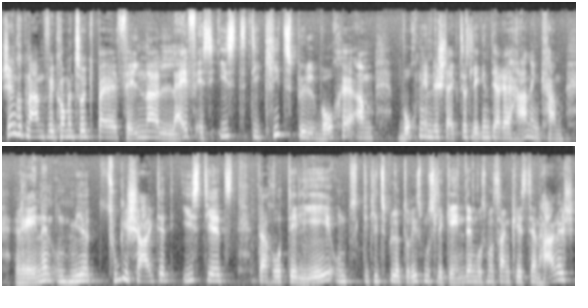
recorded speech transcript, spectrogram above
Schönen guten Abend, willkommen zurück bei Fellner Live. Es ist die Kitzbühel-Woche. Am Wochenende steigt das legendäre Hahnenkamm-Rennen und mir zugeschaltet ist jetzt der Hotelier und die Kitzbüheler Tourismuslegende, muss man sagen, Christian Harisch.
